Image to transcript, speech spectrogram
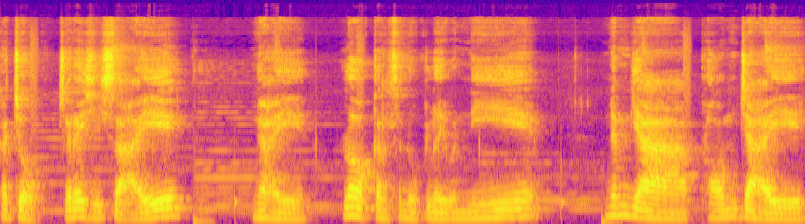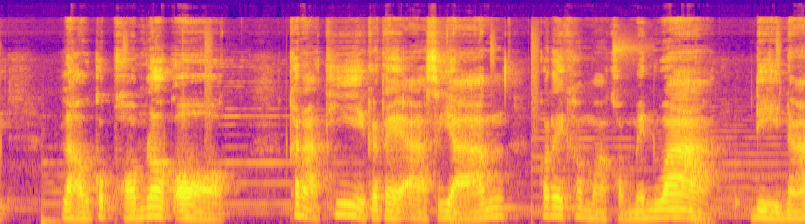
กระจกจะได้ใสๆไงลอกกันสนุกเลยวันนี้ น้ำยาพร้อมใจ เราก็พร้อมลอกออก ขณะที่กระแตอาสยามก็ได้เข้ามาคอมเมนต์ว่า ดีนะ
